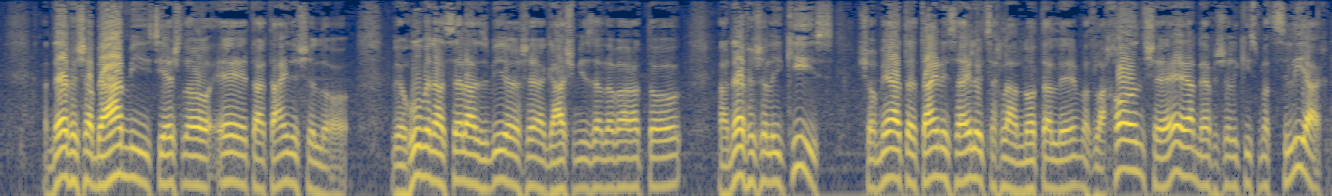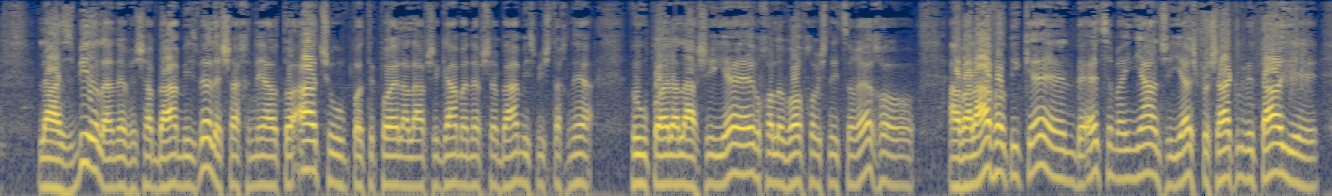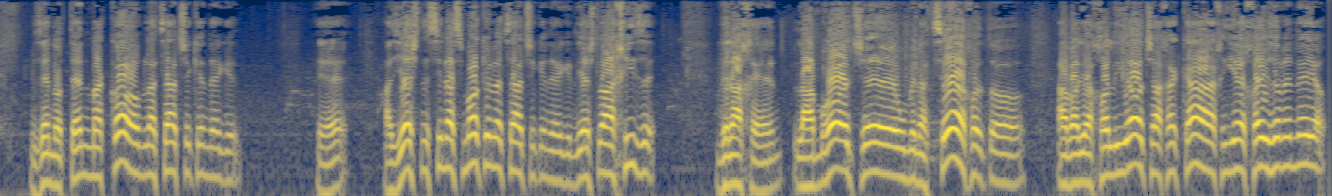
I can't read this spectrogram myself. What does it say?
הנפש הבאמיס יש לו את הטיינה שלו, והוא מנסה להסביר שהגשמי זה הדבר הטוב, והנפש של איקיס שומע את הטיינס האלה וצריך לענות עליהם, אז נכון שהנפש של איקיס מצליח להסביר לנפש הבאמיס ולשכנע אותו עד שהוא פועל עליו שגם הנפש הבאמיס משתכנע והוא פועל עליו שיהיה וכל לבובכו ושני צורךו, אבל אף על פי כן בעצם העניין שיש פה שקל וטריה זה נותן מקום לצד שכנגד. Yeah. אה? אז יש נסין סמוקים לצד שכנגד, יש לו אחיזה. ולכן, למרות שהוא מנצח אותו, אבל יכול להיות שאחר כך יהיה חייזר ונאו.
